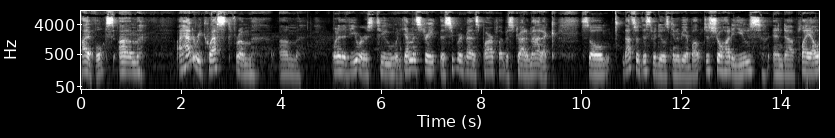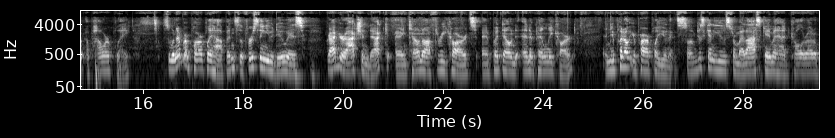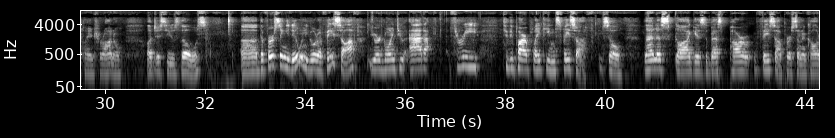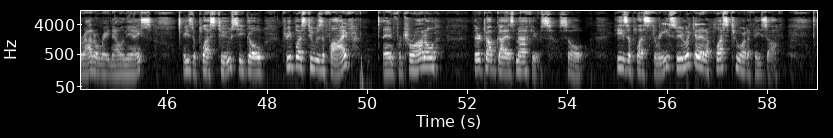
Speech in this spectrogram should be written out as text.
Hi, folks. Um, I had a request from um, one of the viewers to demonstrate the super advanced power play with Strat-O-Matic. So that's what this video is going to be about. Just show how to use and uh, play out a power play. So whenever a power play happens, the first thing you do is grab your action deck and count off three cards and put down an end penalty card and you put out your power play units. So I'm just going to use from my last game I had, Colorado playing Toronto. I'll just use those. Uh, the first thing you do when you go to a face-off, you're going to add three to the power play team's face-off. So Landeskog is the best power face-off person in Colorado right now on the ice. He's a plus two, so you go three plus two is a five. And for Toronto, their top guy is Matthews. So he's a plus three. So you're looking at a plus two on a face-off.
